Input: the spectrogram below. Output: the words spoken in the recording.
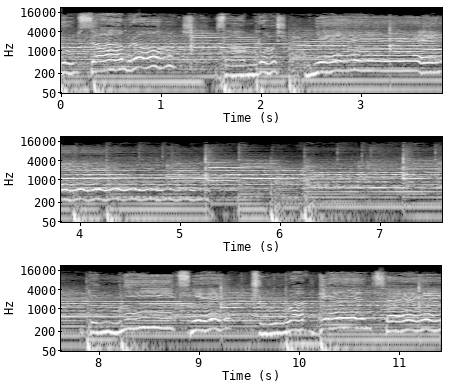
lub zamroź, zamroź mnie. By nic nie czuła więcej.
